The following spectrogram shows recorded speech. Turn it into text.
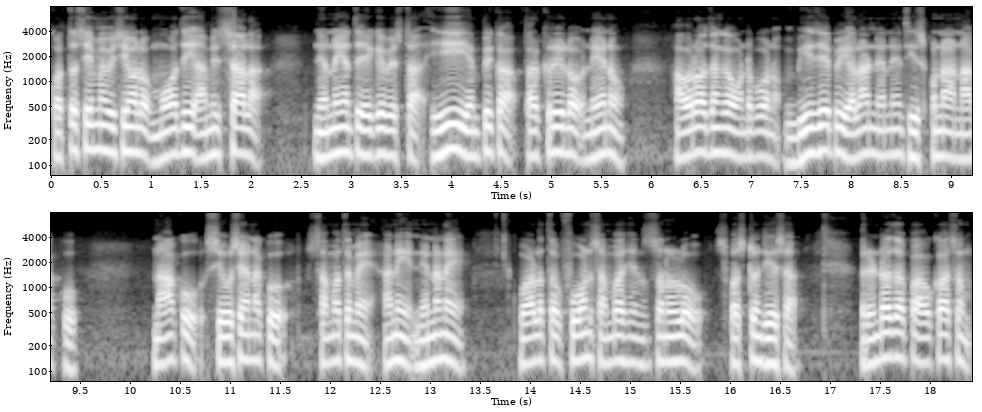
కొత్త సీమ విషయంలో మోదీ అమిత్ షాల నిర్ణయంతో ఏకీవిస్తా ఈ ఎంపిక ప్రక్రియలో నేను అవరోధంగా ఉండబోను. బీజేపీ ఎలాంటి నిర్ణయం తీసుకున్నా నాకు నాకు శివసేనకు సమ్మతమే అని నిన్ననే వాళ్ళతో ఫోన్ సంభాషించడంలో స్పష్టం చేశా. రెండో తప్ప అవకాశం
